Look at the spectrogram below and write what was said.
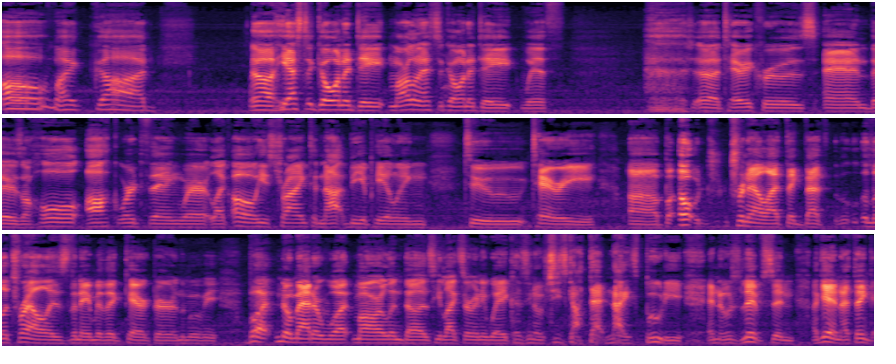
Oh my god. Uh, he has to go on a date. Marlon has to go on a date with uh, Terry Crews, and there's a whole awkward thing where, like, oh, he's trying to not be appealing to Terry. Uh, but oh, Trinell, I think that Latrell is the name of the character in the movie. But no matter what Marlon does, he likes her anyway because you know she's got that nice booty and those lips. And again, I think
